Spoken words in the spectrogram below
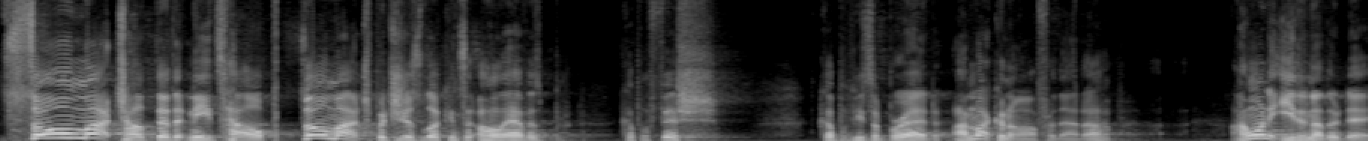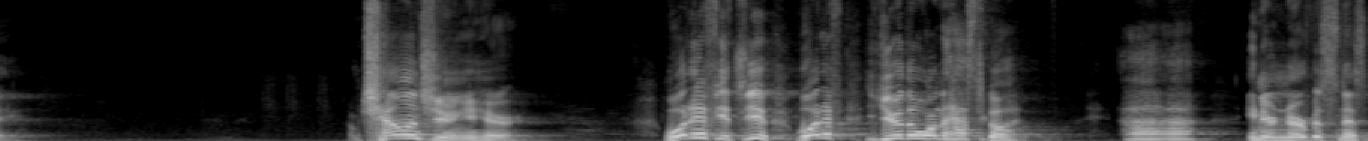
so much out there that needs help, so much, but you just look and say, all I have is a couple of fish, a couple of pieces of bread. I'm not going to offer that up. I want to eat another day. I'm challenging you here. What if it's you? What if you're the one that has to go, ah, in your nervousness?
